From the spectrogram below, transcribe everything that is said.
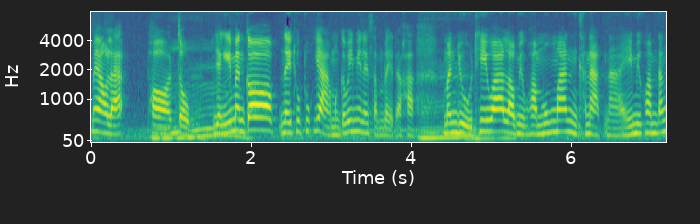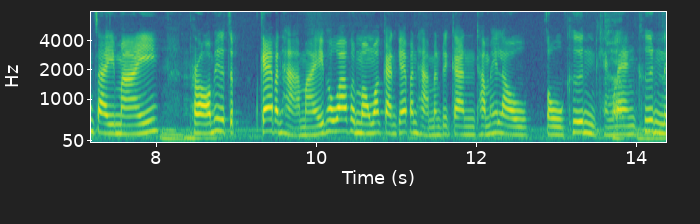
ไม่เอาละพอจบ อย่างนี้มันก็ในทุก ๆ อย่างมันก็ไม่มีอะไรสำเร็จอะค่ะมันอยู่ที่ว่าเรามีความมุ่งมั่นขนาดไหน มีความตั้งใจไหมพร้อมที่จะ แก้ปัญหาไหม เพราะว่าเฟิร์นมองว่าการแก้ปัญหามันเป็นการทำให้เราโตขึ้น แข็งแรงขึ้นใน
